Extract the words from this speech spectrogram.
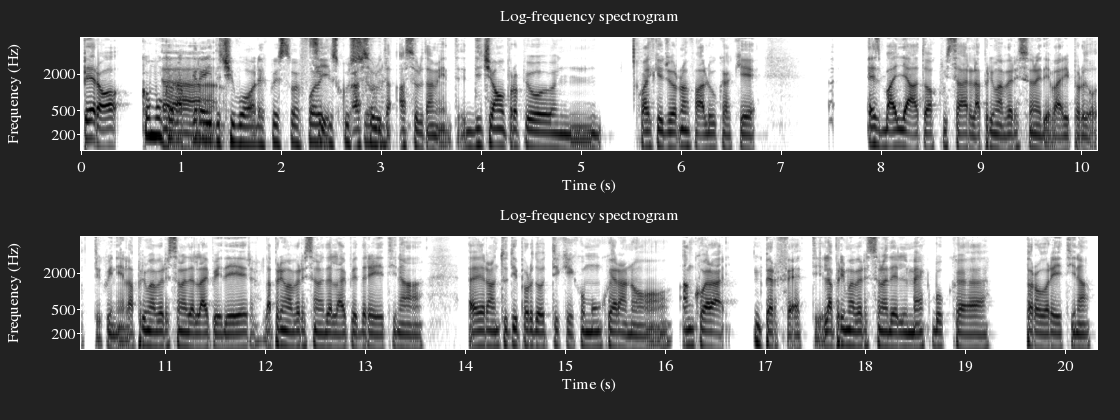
Però... Comunque uh, un upgrade ci vuole, questo è fuori sì, discussione. Assoluta, assolutamente. Diciamo proprio qualche giorno fa, Luca, che è sbagliato acquistare la prima versione dei vari prodotti, quindi la prima versione dell'iPad Air, la prima versione dell'iPad Retina, eh, erano tutti prodotti che comunque erano ancora imperfetti, la prima versione del MacBook eh, Pro Retina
